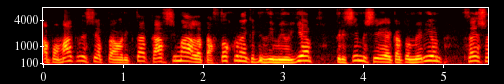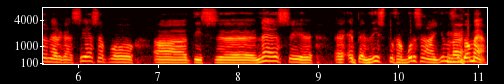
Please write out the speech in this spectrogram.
απομάκρυνση από τα ορυκτά καύσιμα, αλλά ταυτόχρονα και τη δημιουργία 3,5 εκατομμυρίων θέσεων εργασίας από α, τις ε, νέες ε, επενδύσεις που θα μπορούσαν να γίνουν στον τομέα.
